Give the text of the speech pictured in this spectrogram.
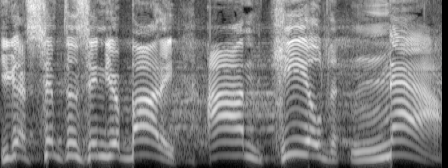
You got symptoms in your body. I'm healed now.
